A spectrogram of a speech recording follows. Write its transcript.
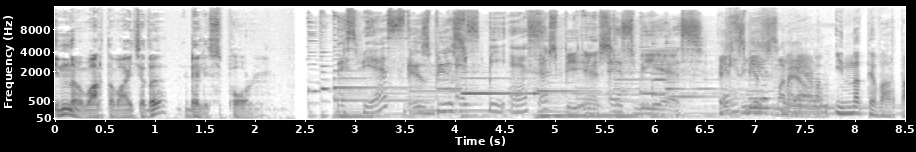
ഇന്ന് വാർത്ത വായിച്ചത് ഡെലിസ് പോൾ. ഇന്നത്തെ വാർത്ത.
